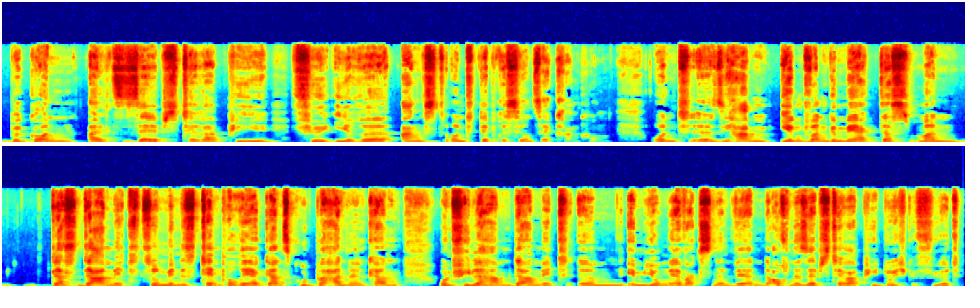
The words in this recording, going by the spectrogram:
begonnen als Selbsttherapie für ihre Angst- und Depressionserkrankungen. Und äh, sie haben irgendwann gemerkt, dass man das damit zumindest temporär ganz gut behandeln kann. Und viele haben damit ähm, im jungen Erwachsenenwerden auch eine Selbsttherapie durchgeführt.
